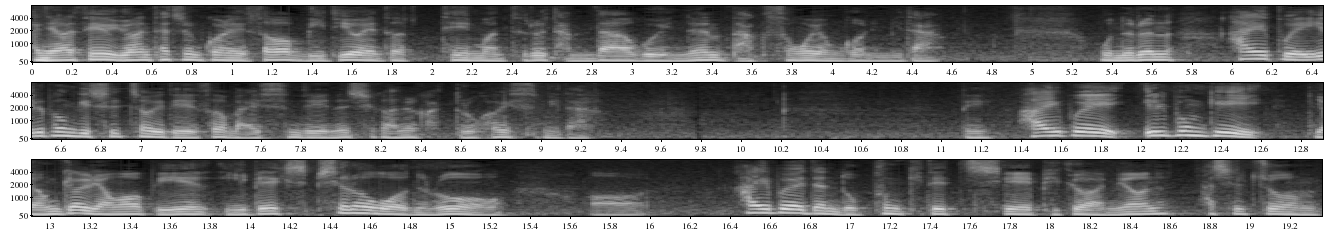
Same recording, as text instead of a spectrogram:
안녕하세요. 유한타증권에서 미디어 엔터테인먼트를 담당하고 있는 박성호 연구원입니다. 오늘은 하이브의 1분기 실적에 대해서 말씀드리는 시간을 갖도록 하겠습니다. 네, 하이브의 1분기 연결 영업이익 217억 원으로 어, 하이브에 대한 높은 기대치에 비교하면 사실 좀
